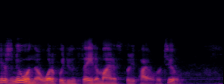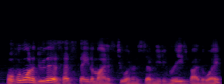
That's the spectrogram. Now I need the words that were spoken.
Here's a new one though. What if we do theta minus 3 pi over 2? Well, if we want to do this, that's theta minus 270 degrees, by the way.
